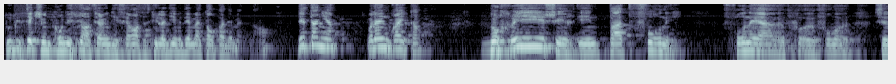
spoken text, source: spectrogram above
D'où tu sais qu'il y a une condition à faire une différence, est-ce qu'il a dit dès maintenant ou pas dès maintenant? Détania, voilà une braïta. Nochri in pat fourni fournir, euh, c'est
